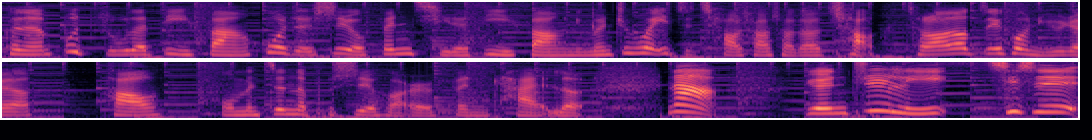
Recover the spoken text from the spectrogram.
可能不足的地方，或者是有分歧的地方，你们就会一直吵吵吵到吵，吵到到最后你就觉得好，我们真的不适合而分开了。那远距离其实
